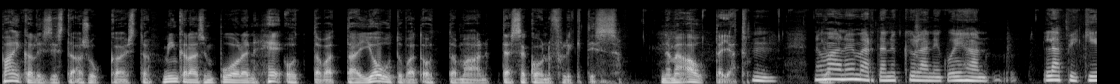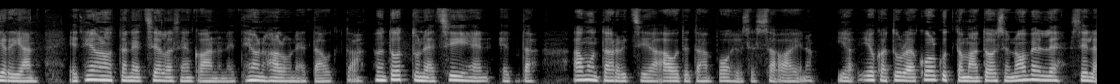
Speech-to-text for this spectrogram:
paikallisista asukkaista, minkälaisen puolen he ottavat tai joutuvat ottamaan tässä konfliktissa, nämä auttajat. Hmm. No mä oon ymmärtänyt kyllä niin kuin ihan läpi kirjan, että he on ottaneet sellaisen kannan, että he on halunneet auttaa. He on tottuneet siihen, että avun tarvitsija autetaan pohjoisessa aina. Ja joka tulee kolkuttamaan toisen ovelle, sille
